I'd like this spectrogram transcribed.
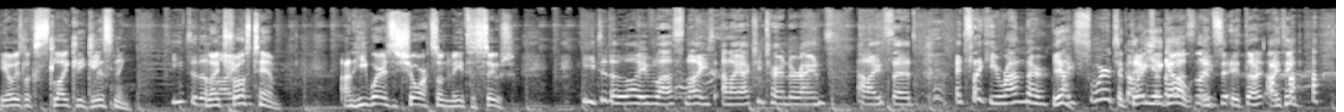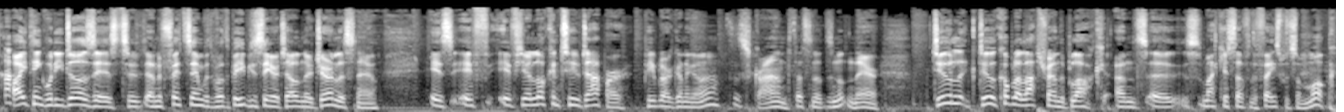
He always looks slightly glistening. He did a and I live- trust him. And he wears his shorts underneath his suit. He did a live last night, and I actually turned around and I said, "It's like he ran there." Yeah, I swear to God. There you go. It's, it, I think I think what he does is to, and it fits in with what the BBC are telling their journalists now, is if if you're looking too dapper, people are going to go, oh, that's grand. That's not, there's nothing there. Do do a couple of laps around the block and uh, smack yourself in the face with some muck,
